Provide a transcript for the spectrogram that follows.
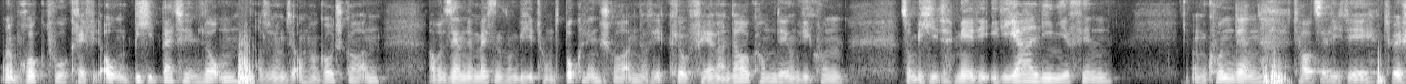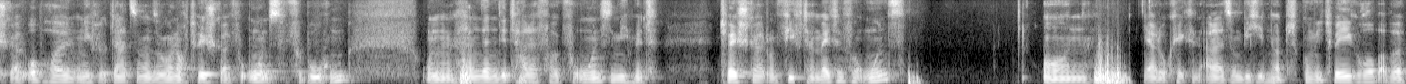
Und am Rücktour kriegt wir auch ein bisschen besser in Lopen, also haben sie auch noch Goldkarten, aber sie haben dann meistens so ein bisschen Tons Buckel in Karten, dass glaube, fair wann da kommen, und wir können so ein bisschen mehr die Ideallinie finden und können dann tatsächlich die Twitchcard abholen und nicht nur das, sondern sogar noch Twitchcard für uns verbuchen und haben dann den Teilerfolg für uns, nämlich mit Twitchcard und 5 Meter für uns. Und ja, du kriegst dann alles so ein bisschen noch Gummi 2 grob, aber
